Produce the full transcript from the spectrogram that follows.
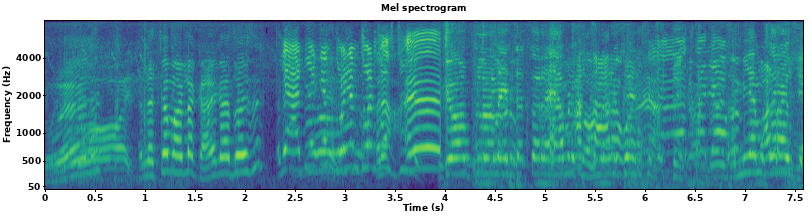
પેલા ચમ બાઈક ગાય ગાય ધોયા પેલા લે. એટલે આજે કેમ કાંઈ કાંઈ ધોય છે? કેવો પેલો લઈને જતો રહે? આપણે તો અમારે છે અમે એમ કરાવ્યું છે.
